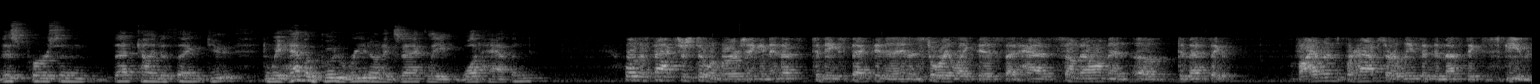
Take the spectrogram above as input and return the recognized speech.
this person, that kind of thing. Do, you, do we have a good read on exactly what happened? Well, the facts are still emerging, and, that's to be expected in, in a story like this that has some element of domestic violence, perhaps, or at least a domestic dispute.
